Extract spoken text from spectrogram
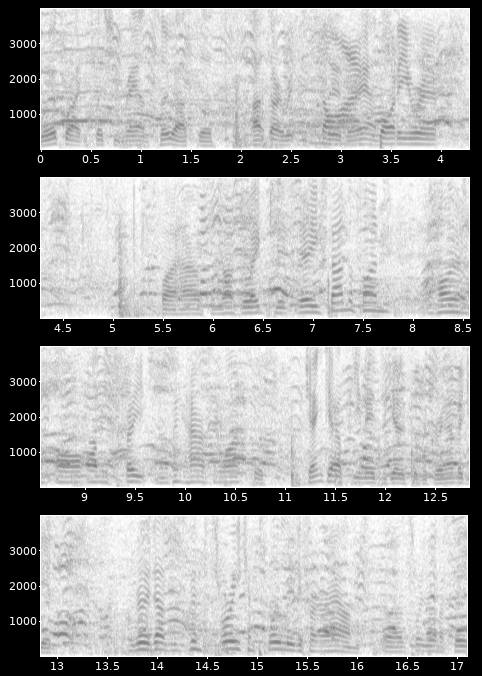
work rate, especially round two after, uh, sorry, this third Nice round. body rip by Harrison. Nice leg kick. Yeah, he's starting to find home on, on his feet. And I think Harrison likes this. Jankowski needs to get it to the ground again. It really does. It's been three completely different rounds. Uh, that's what you want to see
